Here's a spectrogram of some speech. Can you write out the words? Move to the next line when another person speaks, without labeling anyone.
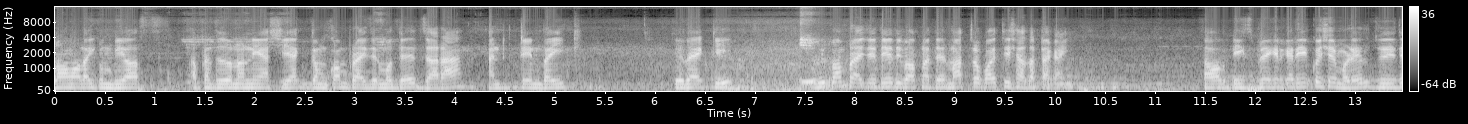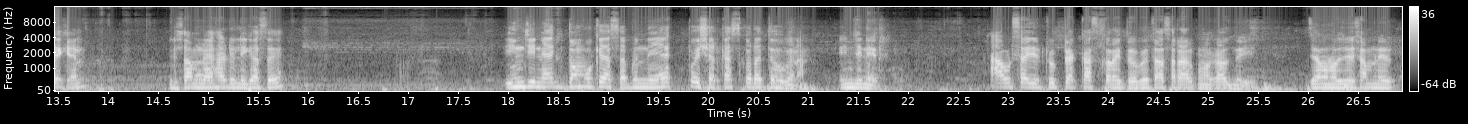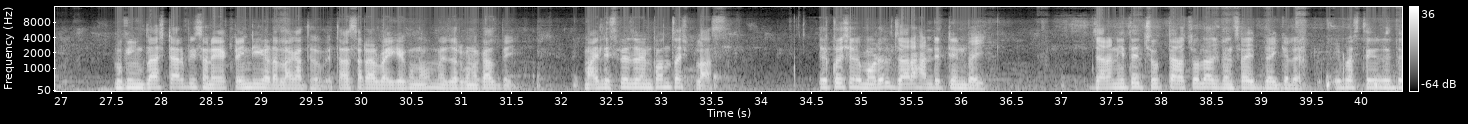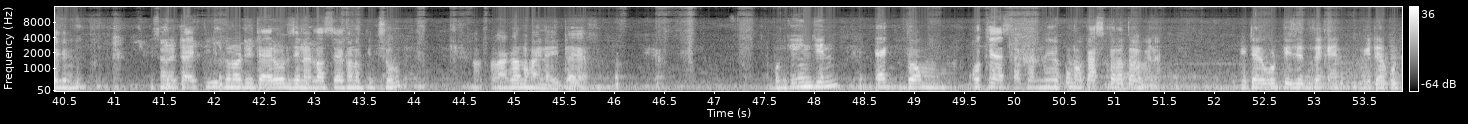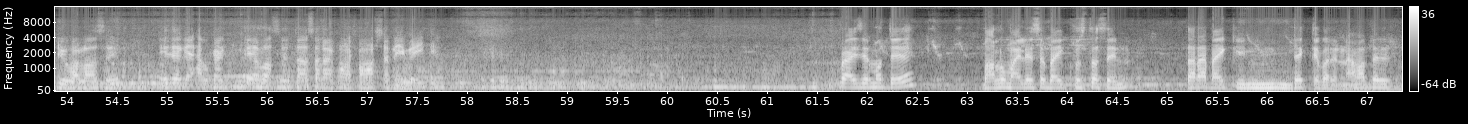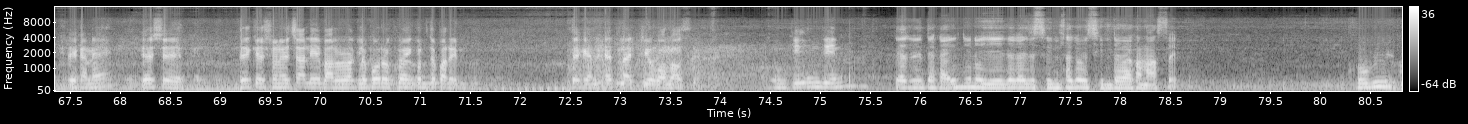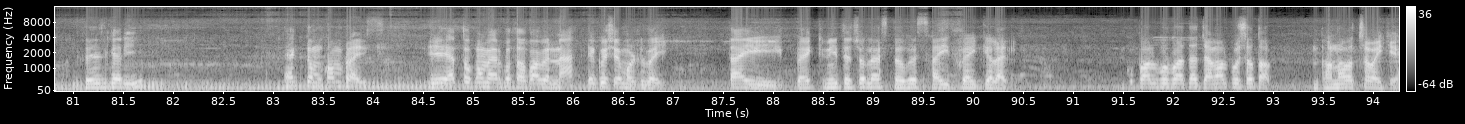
আসসালামু আলাইকুম বিয়াস আপনাদের জন্য নিয়ে আসি একদম কম প্রাইজের মধ্যে যারা হান্ড্রেড টেন বাইক। এই বাইকটি খুবই কম প্রাইজে দিয়ে দিব আপনাদের মাত্র পঁয়ত্রিশ হাজার টাকায়। তাও ডিস্ক ব্রেকের গাড়ি একুশের মডেল যদি দেখেন সামনে হাইড্রোলিক আছে। ইঞ্জিন একদম ওকে আছে, আপনি এক পয়সার কাজ করাইতে হবে না, ইঞ্জিনের। আউটসাইডে টুকটাক কাজ করাইতে হবে, তাছাড়া আর কোনো কাজ নেই। যেমন ওই যে সামনের লুকিং গ্লাসটার পিছনে একটা ইন্ডিকেটার লাগাতে হবে। তাছাড়া আর বাইকে কোনো মেজর কোনো কাজ নেই। মাইলেজ পেয়ে যাবেন পঞ্চাশ প্লাস একুশের মডেল যারা হান্ড্রেড টেন বাইক যারা নিতে ইচ্ছুক, তারা চলে আসবেন সাইড বাইক গেলে এবার থেকে যদি দেখেন, পিছনে টায়ার টায়ারটি দুটি টায়ার অরিজিনাল আছে, এখনও কিছু লাগানো হয় না এই টায়ার এবং ইঞ্জিন একদম ওকে আছে আপনার নিয়ে কোনো কাজ করাতে হবে না। মিটার বুটটি যদি দেখেন মিটার বুটটিও ভালো আছে। এই জায়গায় হালকা একটু ট্যাপ আছে তাছাড়া কোনো সমস্যা নেই বাইকে প্রাইজের মধ্যে ভালো মাইলেজের বাইক খুঁজতেছেন তারা বাইকটি দেখতে পারেন। আমাদের এখানে এসে দেখে শুনে চালিয়ে ভালো লাগলে পরে ক্রয় করতে পারেন। দেখেন হেডলাইটটিও ভালো আছে। এমনকি ইঞ্জিন যদি দেখা ইঞ্জিন ওই যে এই জায়গায় যে সিল থাকে ওই সিলটাও এখন আছে। খুবই ফ্রেশ গাড়ি। একদম কম প্রাইস এ এত কমে আর কোথাও পাবেন না। একুশে মডেল বাইক তাই বাইকটি নিতে চলে আসতে হবে সাইড বাইক গ্যালারি গোপালপুর বাজার, জামালপুর শতক ধন্যবাদ সবাইকে।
